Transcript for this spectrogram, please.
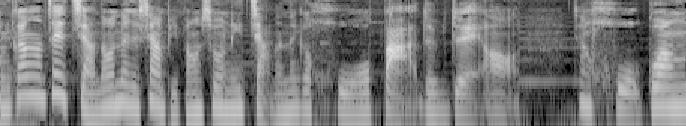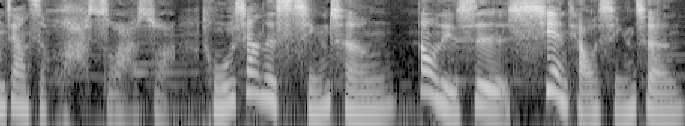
我们刚刚在讲到那个，像比方说你讲的那个火把，对不对哦？像火光这样子哗唰唰，图像的形成到底是线条形成，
